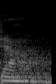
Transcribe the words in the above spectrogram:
Down.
